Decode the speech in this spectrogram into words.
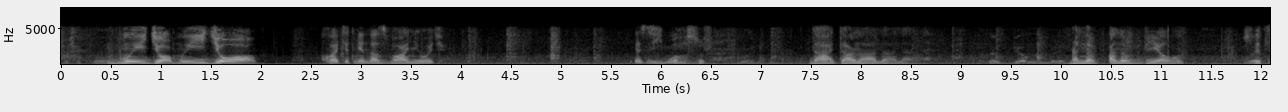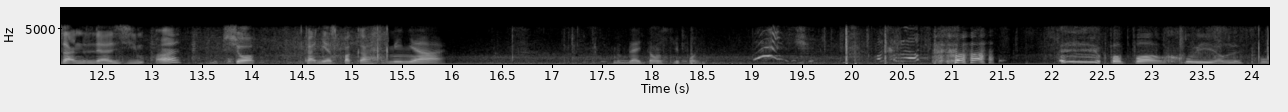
Значит, Мы идем, мы идем. Хватит мне названивать. Я заебался уже. Да, да, она, она, она. Ты в белом, блядь. Она, она в белом. Специально для зим. А? Все. Конец пока. Меня. Да, блядь, да он слепой. Попал, хуя, блядь.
